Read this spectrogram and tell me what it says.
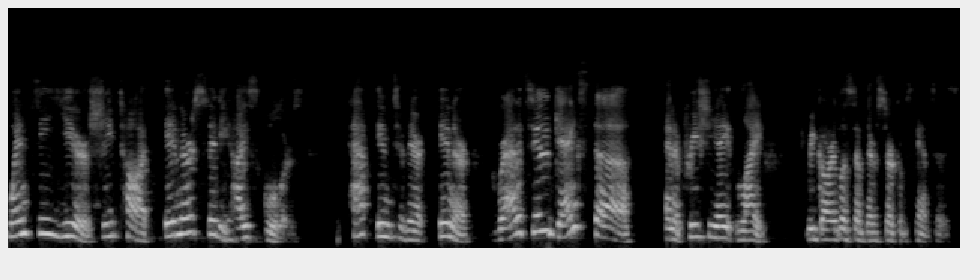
20 years, she taught inner city high schoolers to tap into their inner gratitude gangsta and appreciate life, regardless of their circumstances.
